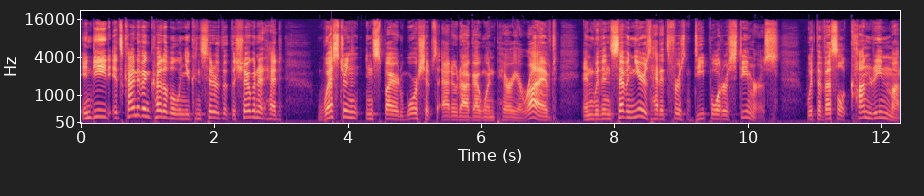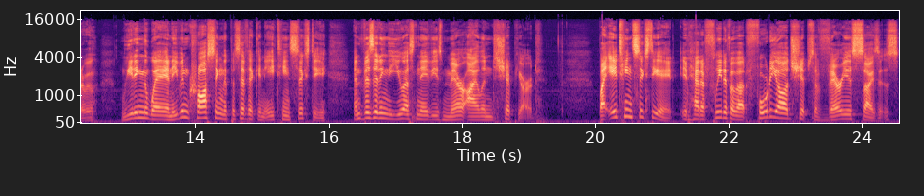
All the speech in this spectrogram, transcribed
Indeed, it's kind of incredible when you consider that the shogunate had Western inspired warships at Uraga when Perry arrived, and within seven years had its first deep water steamers, with the vessel Kanrin Maru leading the way and even crossing the Pacific in 1860 and visiting the U.S. Navy's Mare Island shipyard. By 1868, it had a fleet of about 40 odd ships of various sizes,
